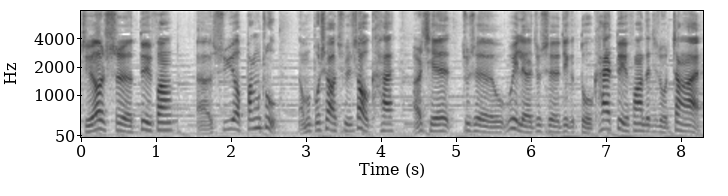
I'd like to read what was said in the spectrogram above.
只要是对方。呃，需要帮助，我们不是要去绕开，而且就是为了就是这个躲开对方的这种障碍，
